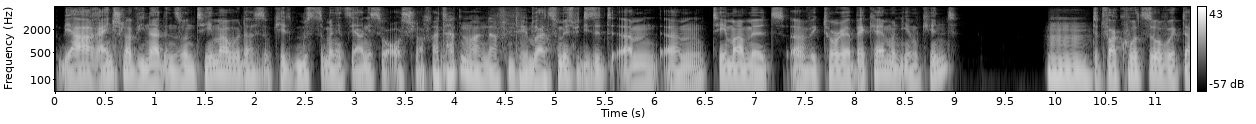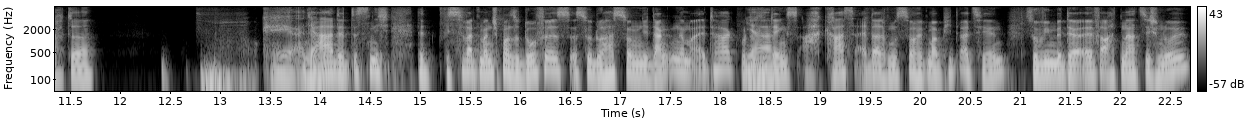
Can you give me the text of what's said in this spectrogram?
rein, ja, reinschlawinert in so ein Thema, wo du dachtest, okay, das müsste man jetzt ja nicht so ausschlachten. Was hatten wir denn da für ein Du Thema? hast zum Beispiel dieses ähm, ähm, Thema mit äh, Victoria Beckham und ihrem Kind. Hm. Das war kurz so, wo ich dachte, okay, Alter. Ja, das ist nicht. Das, wisst ihr, was manchmal so doof ist? Ist so, du hast so einen Gedanken im Alltag, wo du Ja. so denkst, ach krass, Alter, das musst du heute mal Pete erzählen. So wie mit der 11880.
